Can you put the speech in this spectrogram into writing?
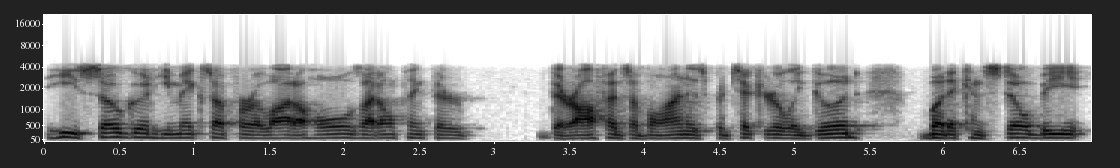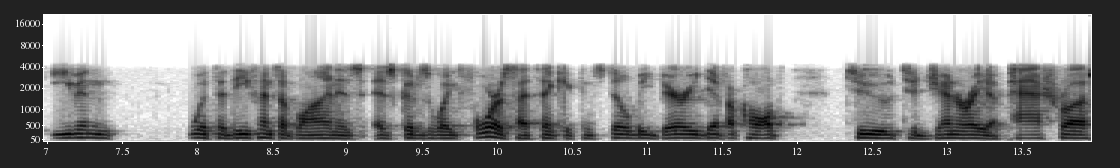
he's so good. He makes up for a lot of holes. I don't think their their offensive line is particularly good, but it can still be even with the defensive line as, as good as Wake Forest, I think it can still be very difficult to to generate a pass rush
